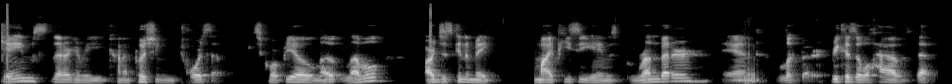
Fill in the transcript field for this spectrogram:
games that are going to be kind of pushing towards that Scorpio lo- level are just going to make my PC games run better and look better because it will have that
